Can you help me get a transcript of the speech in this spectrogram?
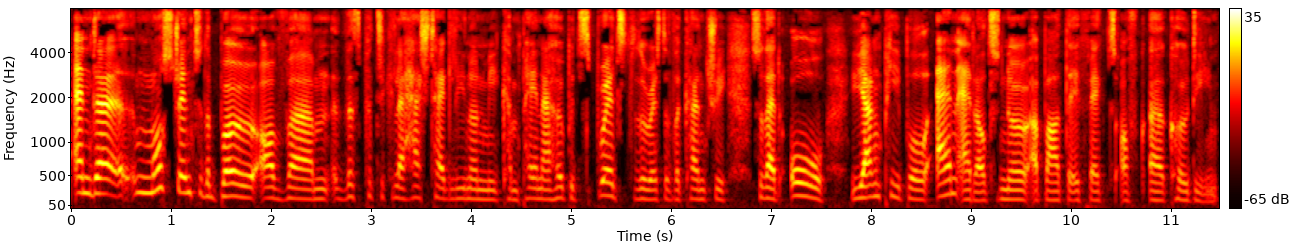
And uh, more strength to the bow of um, this particular hashtag Lean On Me campaign. I hope it spreads to the rest of the country so that all young people and adults know about the effects of uh, codeine.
